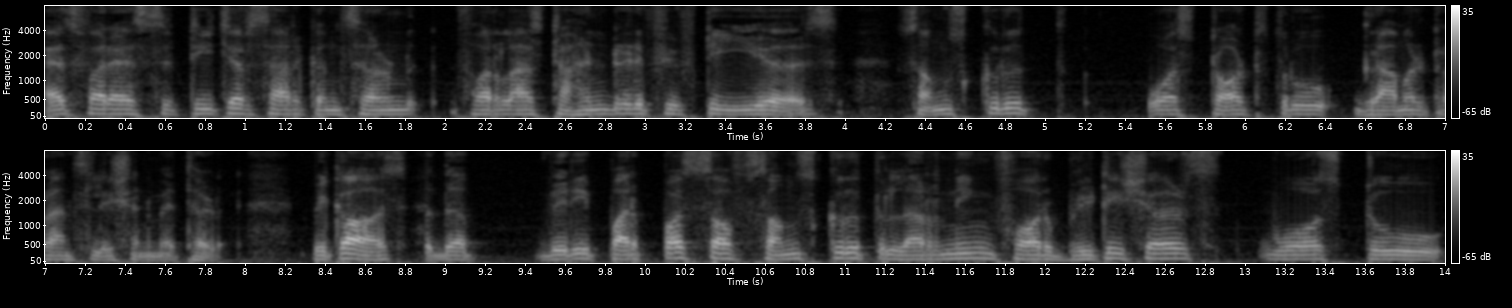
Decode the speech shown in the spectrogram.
as far as teachers are concerned, for last 150 years, Sanskrit was taught through grammar translation method because the very purpose of Sanskrit learning for Britishers was to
